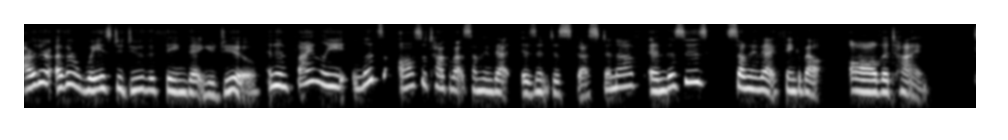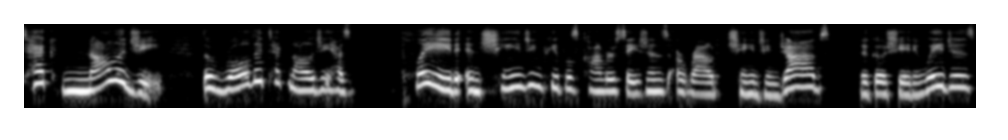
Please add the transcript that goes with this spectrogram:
Are there other ways to do the thing that you do? And then finally, let's also talk about something that isn't discussed enough. And this is something that I think about all the time technology, the role that technology has played in changing people's conversations around changing jobs, negotiating wages,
